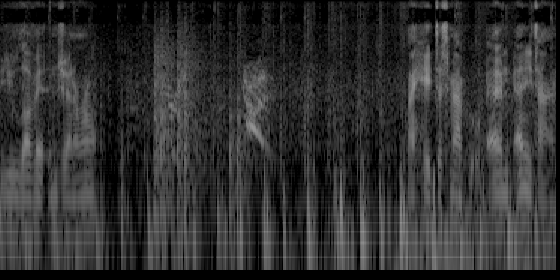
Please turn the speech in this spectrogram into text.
You love it in general. I hate this map an anytime.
